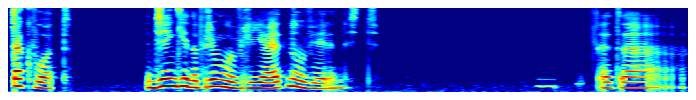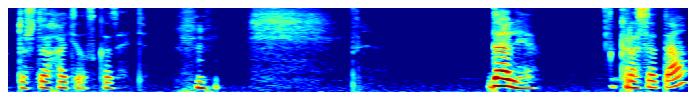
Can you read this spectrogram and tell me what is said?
Так вот, деньги напрямую влияют на уверенность. Это то, что я хотела сказать. Далее. Красота.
